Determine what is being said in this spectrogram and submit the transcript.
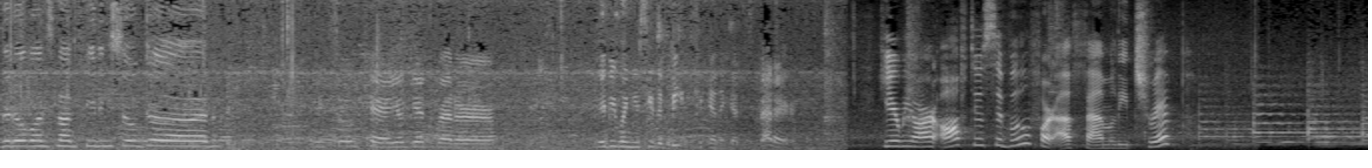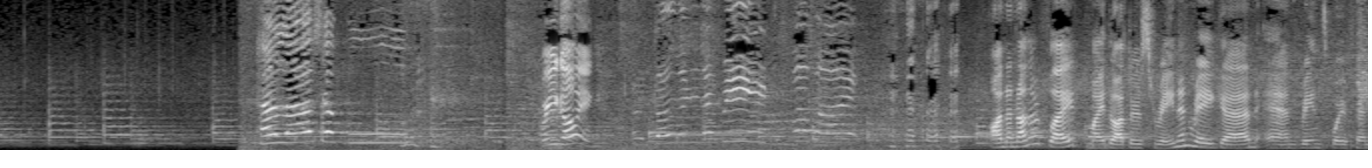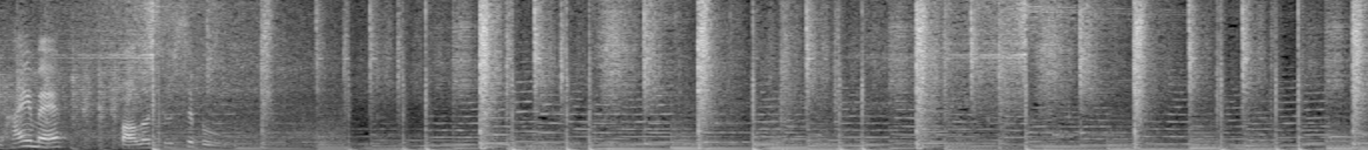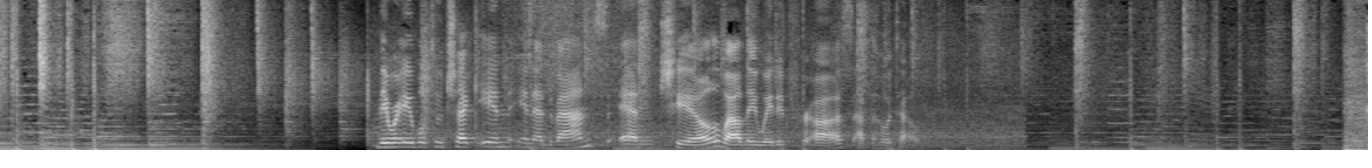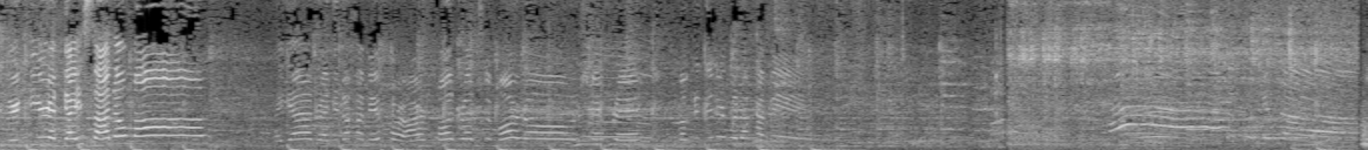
Raymond's not feeling so good. It's okay, you'll get better. Maybe when you see the beach, you're gonna get better. Here we are off to Cebu for a family trip. Hello, Cebu! Where are you going? I'm going to the beach! Bye-bye! On another flight, my daughters Rain and Reagan and Rain's boyfriend Jaime followed to Cebu. They were able to check in in advance and chill while they waited for us at the hotel. We're here at Gaisano Mall! Ayan, ready na kami for our fun run tomorrow. Siyempre, mag-dinner muna kami.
